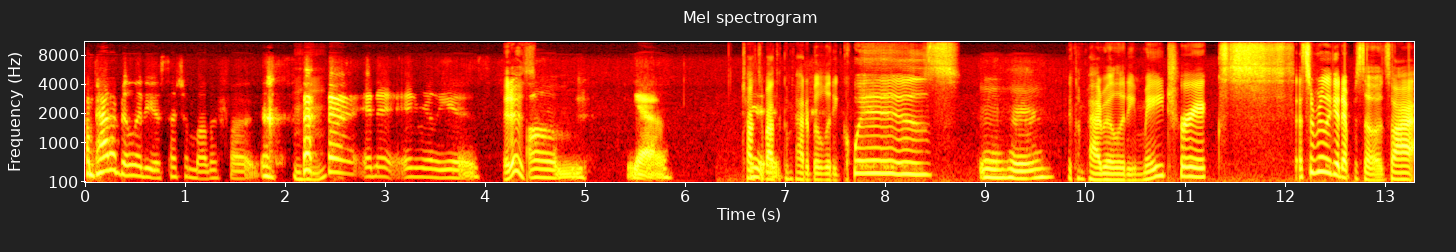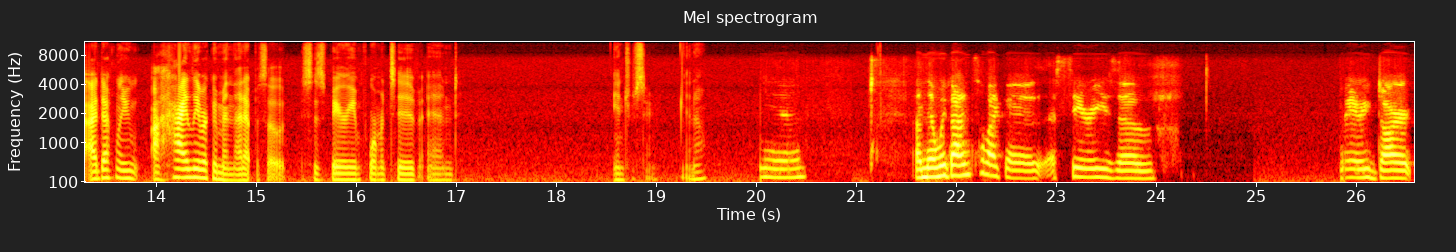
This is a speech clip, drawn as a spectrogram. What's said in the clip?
Compatibility is such a motherfucker, Mhm. and it, it really is. it is. Um, yeah. Talked it about is. the compatibility quiz, Mm-hmm. the compatibility matrix. That's a really good episode. So I, I definitely, I highly recommend that episode. This is very informative and interesting. You know. Yeah. And then we got into like a, a series of very dark,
